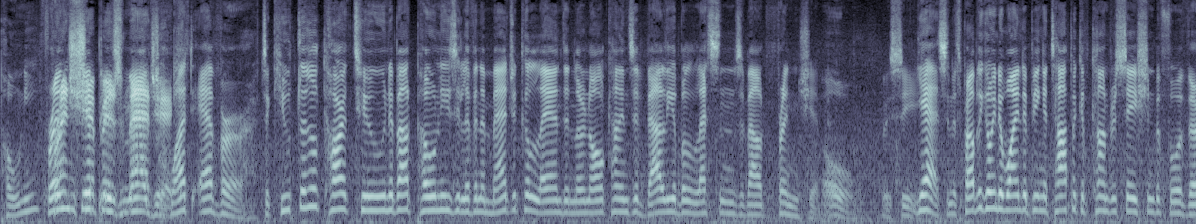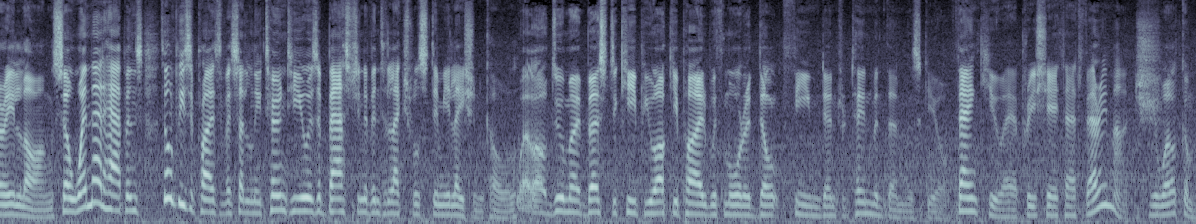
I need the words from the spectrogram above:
Pony? Friendship is magic. Whatever. It's a cute little cartoon about ponies who live in a magical land and learn all kinds of valuable lessons about friendship. Oh, I see. Yes, and it's probably going to wind up being a topic of conversation before very long. So when that happens, don't be surprised if I suddenly turn to you as a bastion of intellectual stimulation, Cole. Well, I'll do my best to keep you occupied with more adult themed entertainment then, Miss Gill. Thank you. I appreciate that very much. You're welcome.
